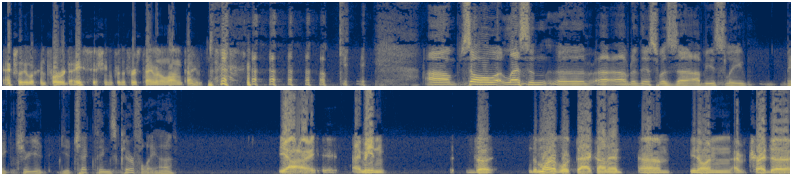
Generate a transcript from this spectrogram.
actually looking forward to ice fishing for the first time in a long time. okay. Um, so, lesson uh, out of this was uh, obviously making sure you you check things carefully, huh? Yeah, I, I mean, the the more I've looked back on it, um, you know, and I've tried to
